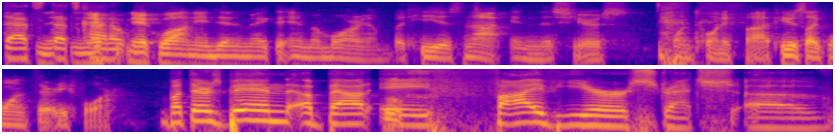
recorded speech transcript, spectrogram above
that's that's Nick, kind of Nick Watney didn't make the in memoriam, but he is not in this year's 125. he was like 134. but there's been about a five year stretch of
